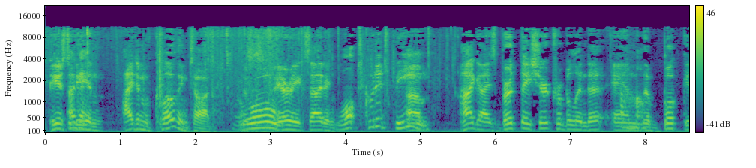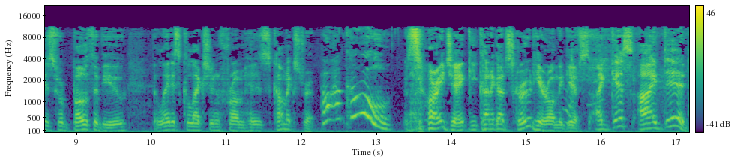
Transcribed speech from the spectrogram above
Appears to Okay. be an item of clothing, Todd. This Whoa. is very exciting. What could it be? Um, hi, guys. Birthday shirt for Belinda, and Oh. the book is for both of you. The latest collection from his comic strip. oh, how cool! Sorry, Jake, you kind of got screwed here on the gifts. I guess I did.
